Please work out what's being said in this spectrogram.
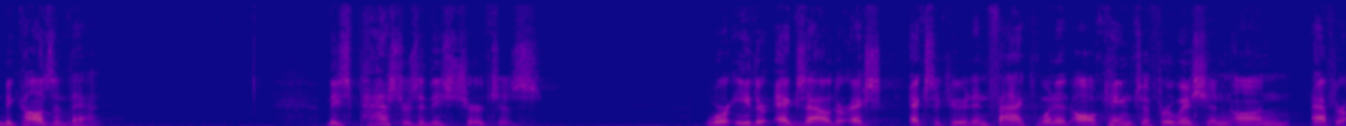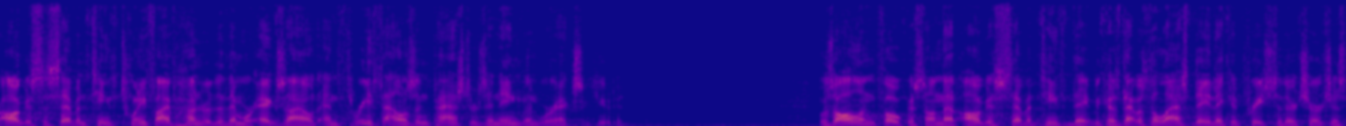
Because of that, these pastors of these churches were either exiled or ex- executed. In fact, when it all came to fruition on after August the 17th, 2,500 of them were exiled and 3,000 pastors in England were executed. It was all in focus on that August 17th date because that was the last day they could preach to their churches.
